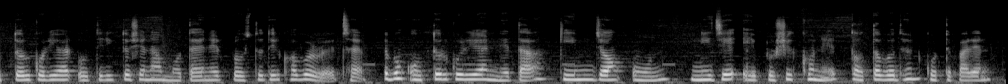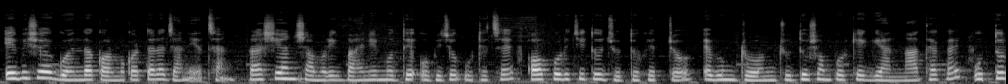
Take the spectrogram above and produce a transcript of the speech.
উত্তর কোরিয়ার অতিরিক্ত সেনা মোতায়েনের প্রস্তুতির খবর রয়েছে এবং উত্তর কোরিয়ার নেতা কিম জং উন নিজে এই প্রশিক্ষণের তত্ত্বাবধান করতে পারেন। এ বিষয়ে গোয়েন্দা কর্মকর্তারা জানিয়েছেন, রাশিয়ান সামরিক বাহিনীর মধ্যে অভিযোগ উঠেছে অপরিচিত যুদ্ধক্ষেত্র এবং ড্রোন যুদ্ধ সম্পর্কে জ্ঞান না থাকায় উত্তর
